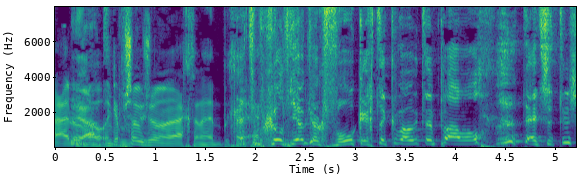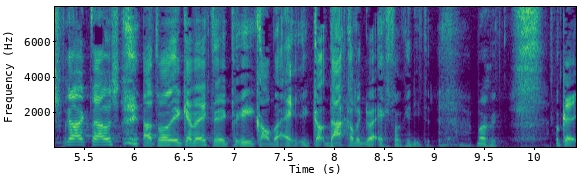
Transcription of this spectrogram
I don't Ja, know. Ik heb sowieso een echt een... En toen begon hij ook nog Volker te quoten, Pavel. Tijdens zijn toespraak trouwens. Ja, terwijl ik heb echt... Ik, ik kan, ik kan, daar kan ik nou echt van genieten. Maar goed. Oké.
